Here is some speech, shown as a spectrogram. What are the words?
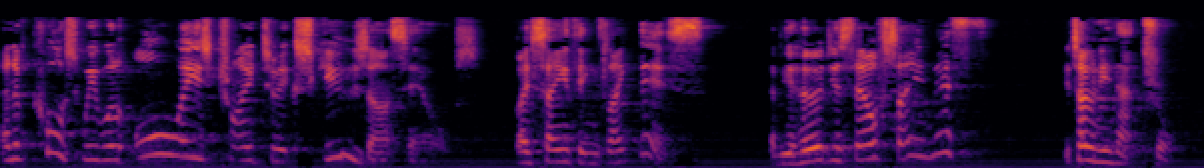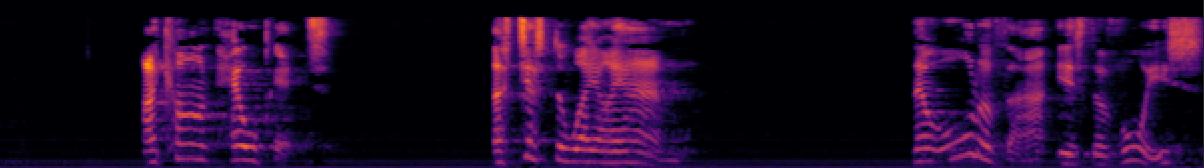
And of course, we will always try to excuse ourselves by saying things like this. Have you heard yourself saying this? It's only natural. I can't help it. That's just the way I am. Now, all of that is the voice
